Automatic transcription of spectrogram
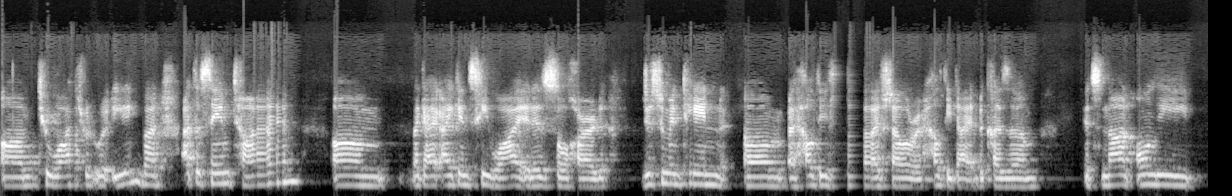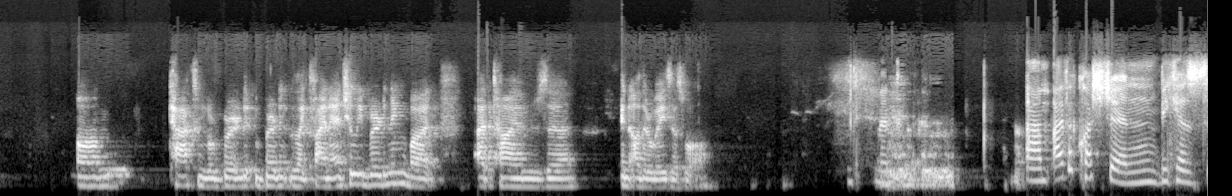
um, to watch what we're eating. But at the same time, um, like I, I, can see why it is so hard just to maintain um, a healthy lifestyle or a healthy diet because um, it's not only um, taxing or burden, burden, like financially burdening, but at times uh, in other ways as well. Um, I have a question because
